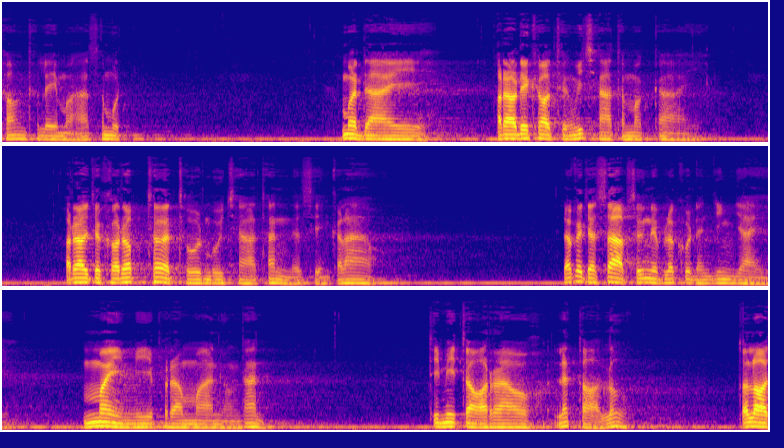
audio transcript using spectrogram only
ท้องทะเลมหาสมุทรเมื่อใดเราได้เข้าถึงวิชาธรรมกาย เราจะเคารพเทิดทูนบูชาท่านเหนือเสียงกล้าว แล้วก็จะทราบซึ้งในพระคุณอันยิ่งใหญ่ ไม่มีประมาณของท่าน ที่มีต่อเราและต่อโลก ตลอด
